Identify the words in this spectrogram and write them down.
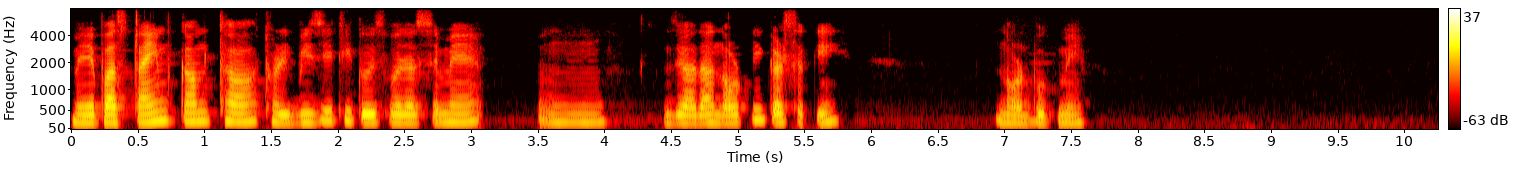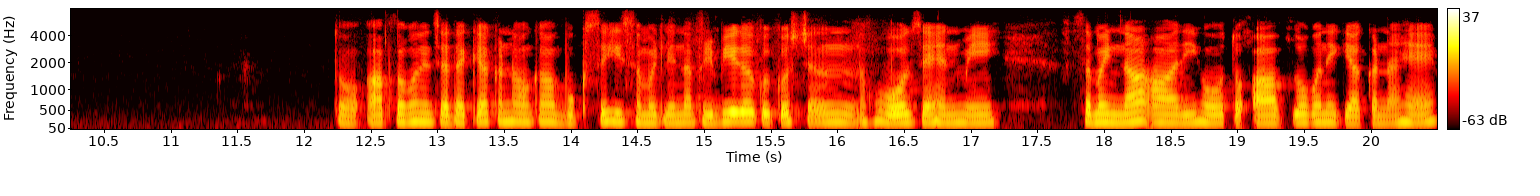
मेरे पास टाइम कम था, थोड़ी बिज़ी थी तो इस वजह से मैं ज़्यादा नोट नहीं कर सकी नोटबुक में। तो आप लोगों ने ज़्यादा क्या करना होगा? बुक से ही समझ लेना। फिर भी अगर कोई क्वेश्चन हो जहन में समझ ना आ रही हो तो आप लोगों ने क्या करना है?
